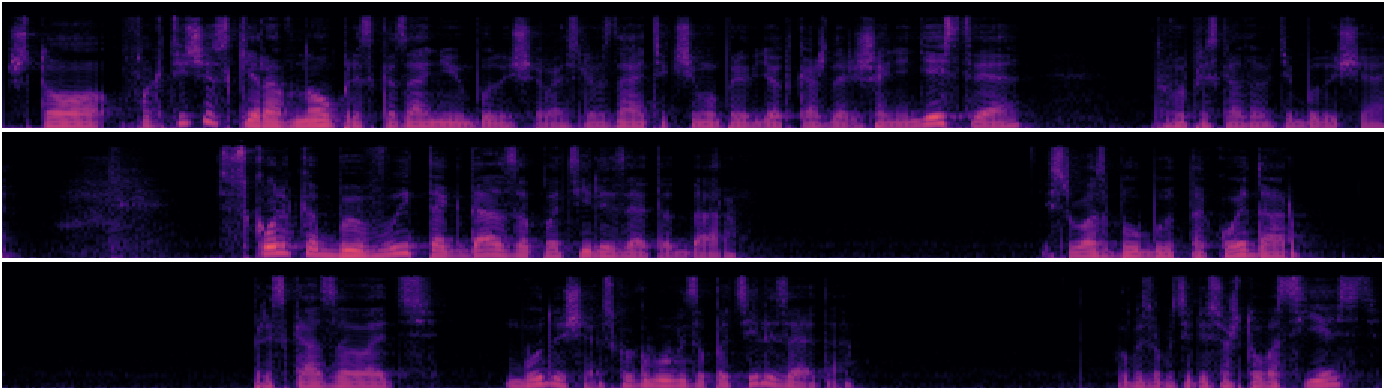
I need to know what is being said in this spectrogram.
что фактически равно предсказанию будущего. Если вы знаете, к чему приведет каждое решение действия, то вы предсказываете будущее. Сколько бы вы тогда заплатили за этот дар? Если у вас был бы такой дар, предсказывать будущее. Сколько бы вы заплатили за это? Вы бы заплатили все, что у вас есть?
